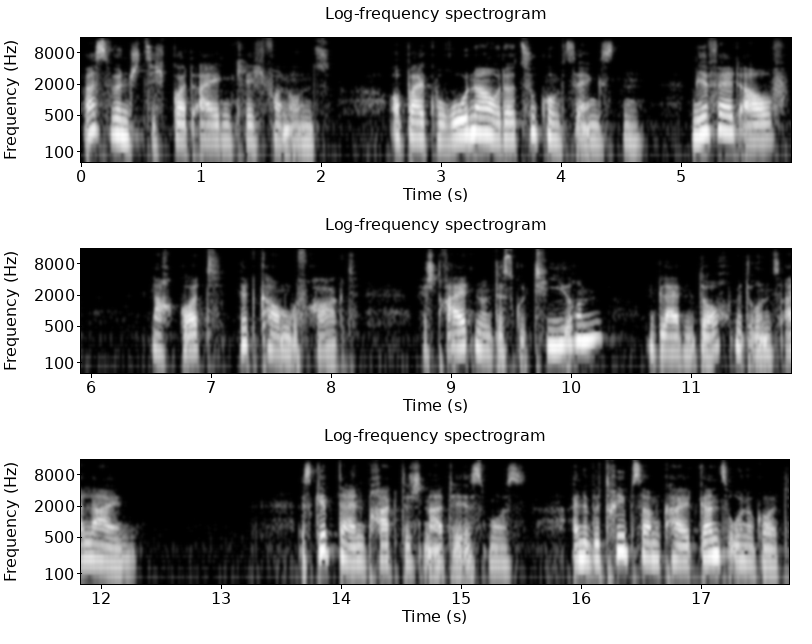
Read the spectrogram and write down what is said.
Was wünscht sich Gott eigentlich von uns? Ob bei Corona oder Zukunftsängsten? Mir fällt auf, nach Gott wird kaum gefragt. Wir streiten und diskutieren und bleiben doch mit uns allein. Es gibt einen praktischen Atheismus, eine Betriebsamkeit ganz ohne Gott,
